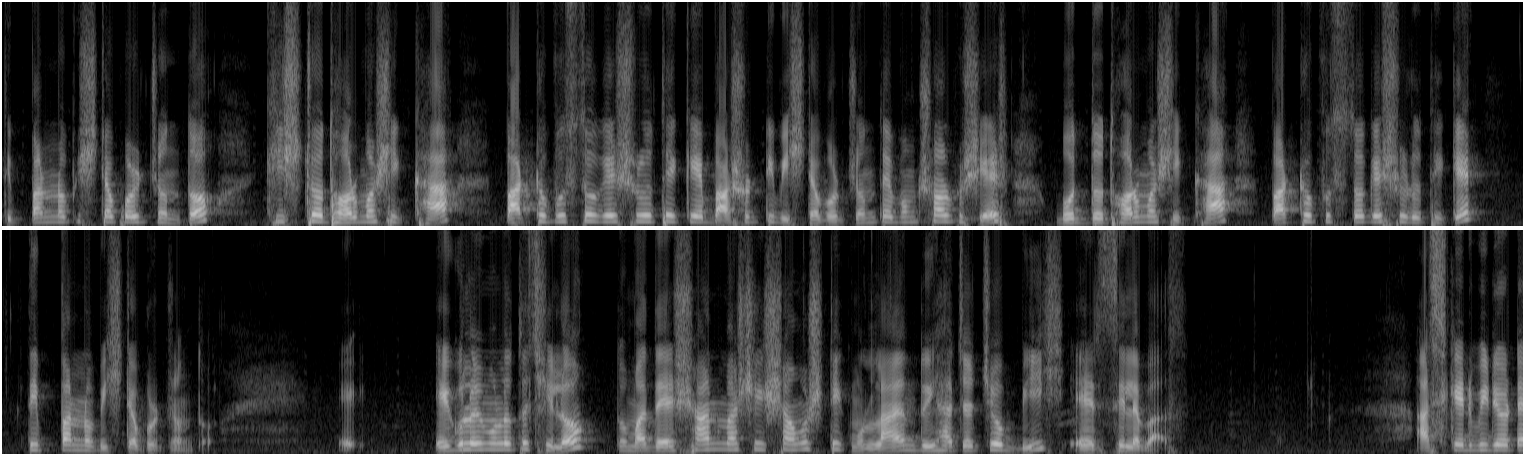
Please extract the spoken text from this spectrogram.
তিপ্পান্ন পৃষ্ঠা পর্যন্ত, খ্রিস্ট ধর্ম শিক্ষা পাঠ্যপুস্তকের শুরু থেকে বাষট্টি পৃষ্ঠা পর্যন্ত এবং সর্বশেষ বৌদ্ধ ধর্ম শিক্ষা পাঠ্যপুস্তকের শুরু থেকে তিপ্পান্ন পৃষ্ঠা পর্যন্ত। এগুলোই মূলত ছিল তোমাদের ষান্মাসিক সামষ্টিক মূল্যায়ন দুই হাজার চব্বিশ এর সিলেবাস। আজকের ভিডিওটা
